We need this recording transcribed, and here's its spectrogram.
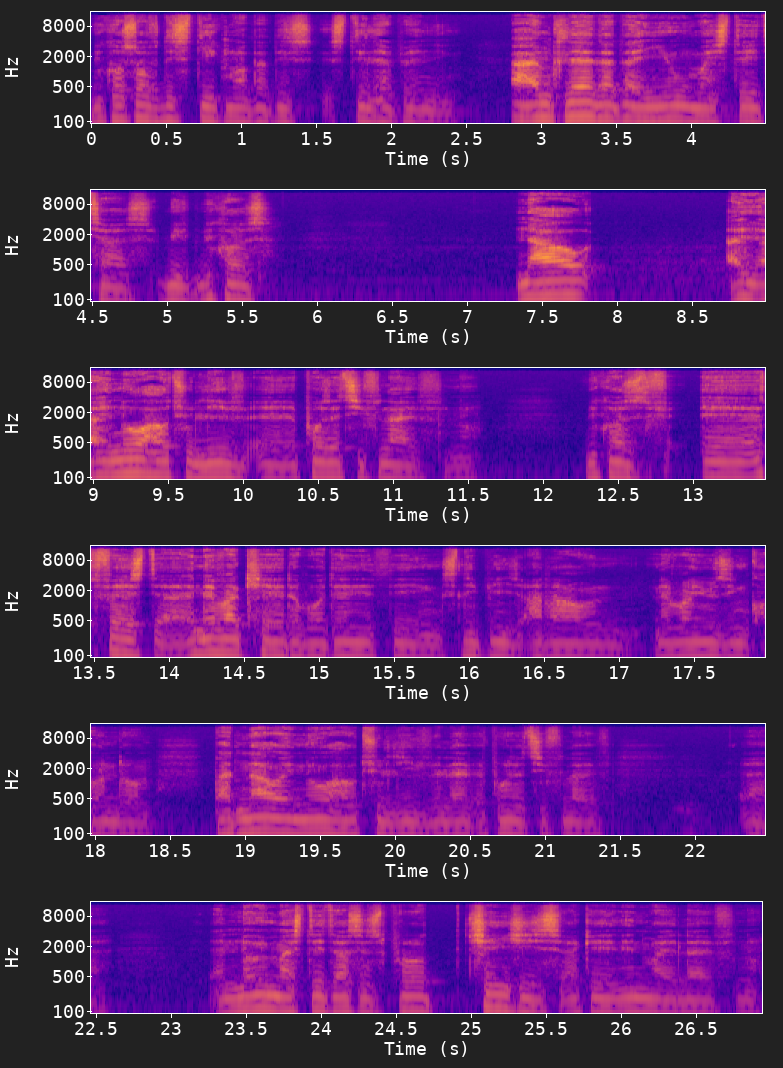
because of the stigma that is still happening. I'm glad that I knew my status because now I, I know how to live a positive life, you know because uh, at first I never cared about anything, sleeping around, never using condom. But now I know how to live a, life, a positive life. Uh, and knowing my status has brought changes again in my life. You know.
